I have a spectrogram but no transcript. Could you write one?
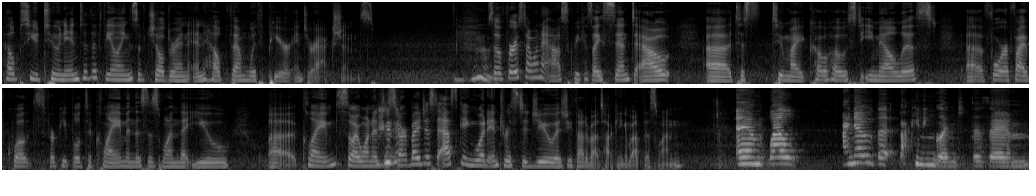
helps you tune into the feelings of children and help them with peer interactions. So first, I want to ask because I sent out uh, to to my co-host email list uh, four or five quotes for people to claim, and this is one that you uh, claimed. So I wanted to start by just asking what interested you as you thought about talking about this one. Um, well, I know that back in England there's um,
